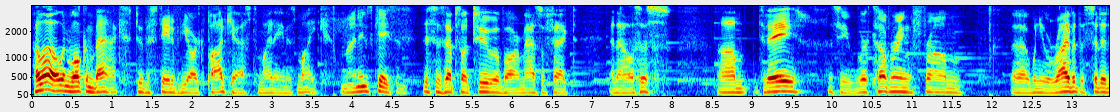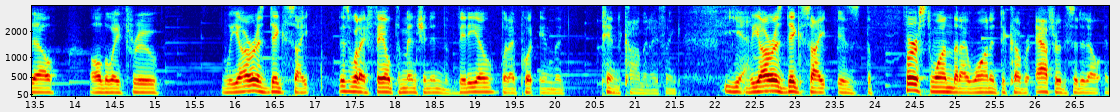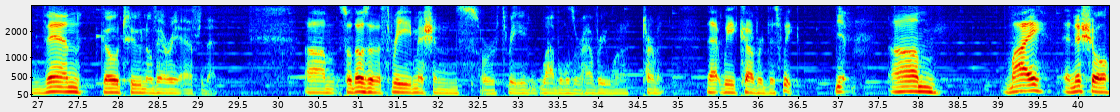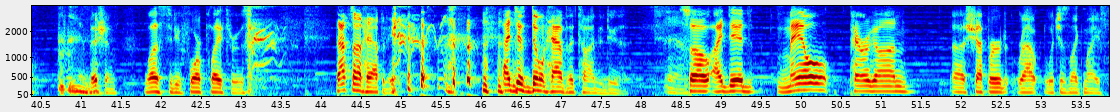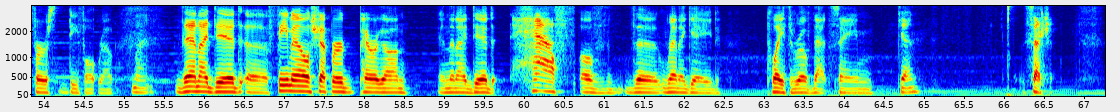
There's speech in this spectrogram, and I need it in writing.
Hello and welcome back to the State of the Arc podcast. My name is Mike. My name's Kason. This is episode two of our Mass Effect analysis. Um, today, let's see, we're covering from uh, when you arrive at the Citadel all the way through Liara's dig site. This is what I failed to mention in the video, but I put in the pinned comment, I think. Yeah. Liara's dig site is the first one that I wanted to cover after the Citadel, and then go to Noveria after that. Um, so those are the three missions, or three levels, or however you want to term it, that we covered this week. Yep. My initial ambition was to do four playthroughs. That's not happening. I just don't have the time to do that. Yeah. So I did male Paragon uh, Shepard route, which is like my first default route. Right. Then I did uh, female Shepard Paragon, and then I did half of the Renegade playthrough of that same Okay. section.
